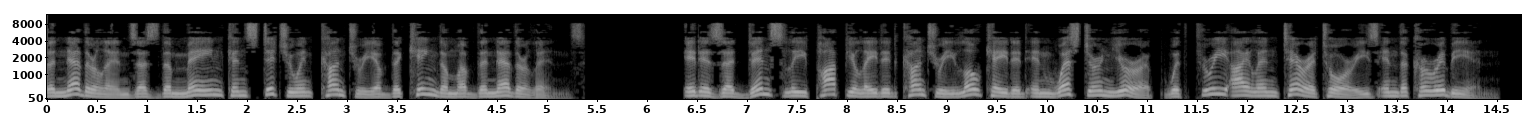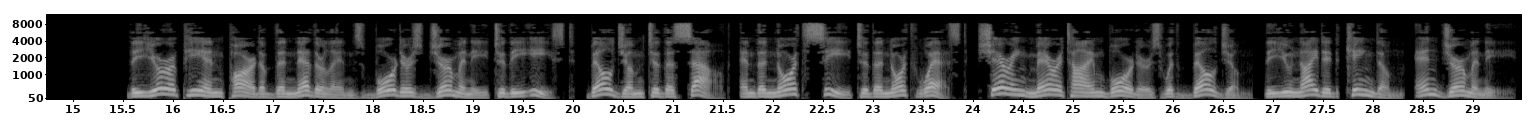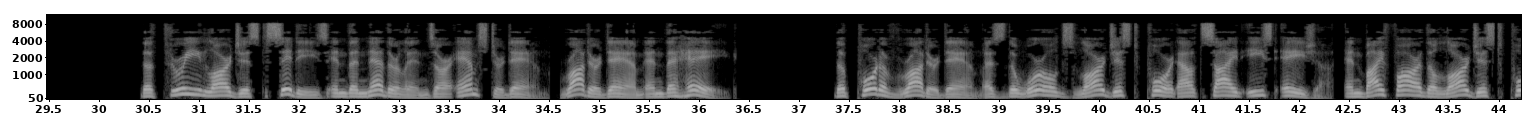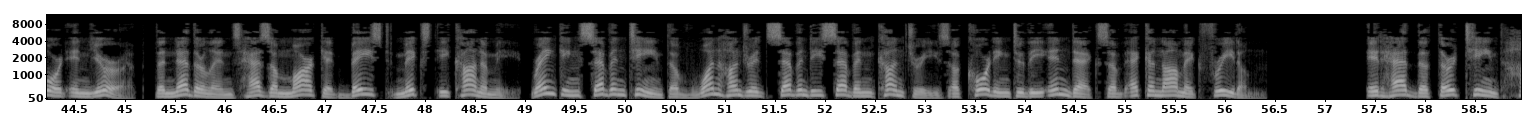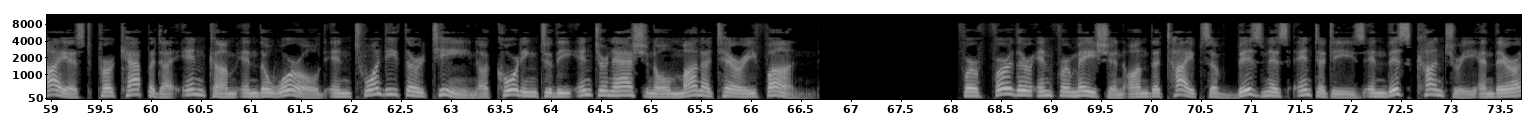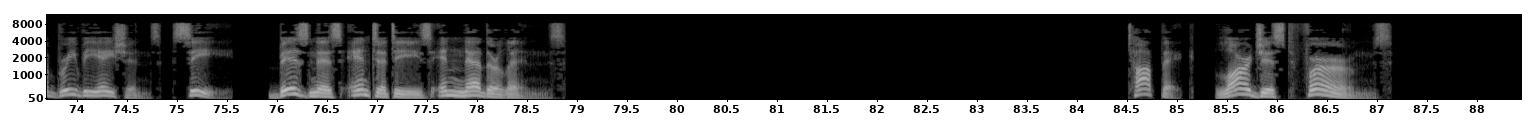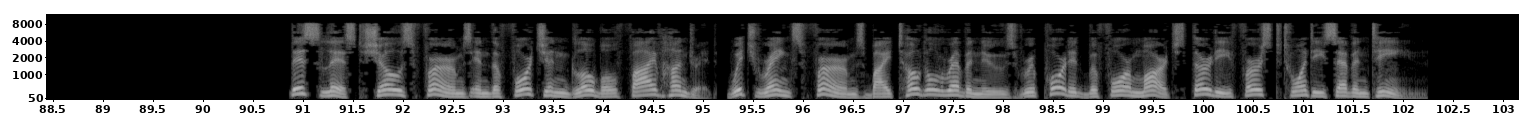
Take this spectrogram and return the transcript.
The Netherlands is the main constituent country of the Kingdom of the Netherlands. It is a densely populated country located in Western Europe with three island territories in the Caribbean. The European part of the Netherlands borders Germany to the east, Belgium to the south, and the North Sea to the northwest, sharing maritime borders with Belgium, the United Kingdom, and Germany. The three largest cities in the Netherlands are Amsterdam, Rotterdam and The Hague. The Port of Rotterdam is the world's largest port outside East Asia, and by far the largest port in Europe. The Netherlands has a market based mixed economy, ranking 17th of 177 countries according to the Index of Economic Freedom. It had the 13th highest per capita income in the world in 2013 according to the International Monetary Fund. For further information on the types of business entities in this country and their abbreviations, see Business entities in Netherlands. Topic: Largest firms. This list shows firms in the Fortune Global 500, which ranks firms by total revenues reported before March 31, 2017.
